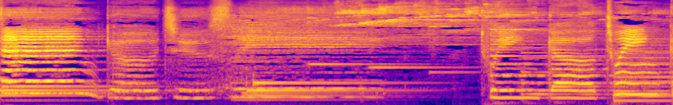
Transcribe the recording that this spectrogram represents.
Ten, go to sleep. Twinkle, twinkle.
